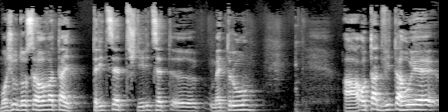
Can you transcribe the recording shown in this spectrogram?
môžu dosahovať aj 30-40 e, metrov a odtad vytahuje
